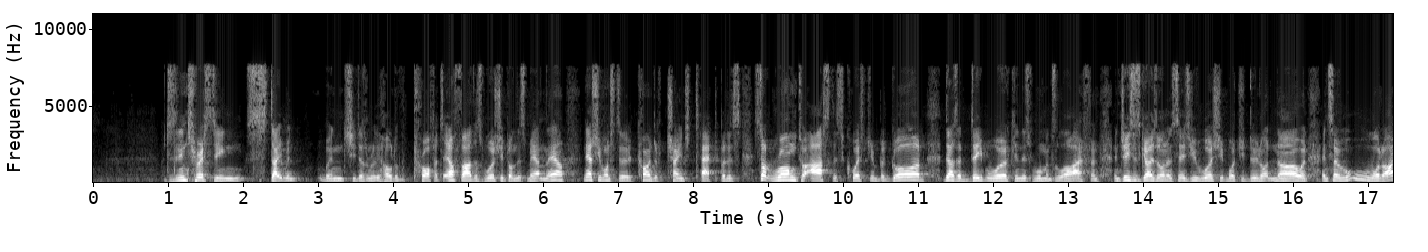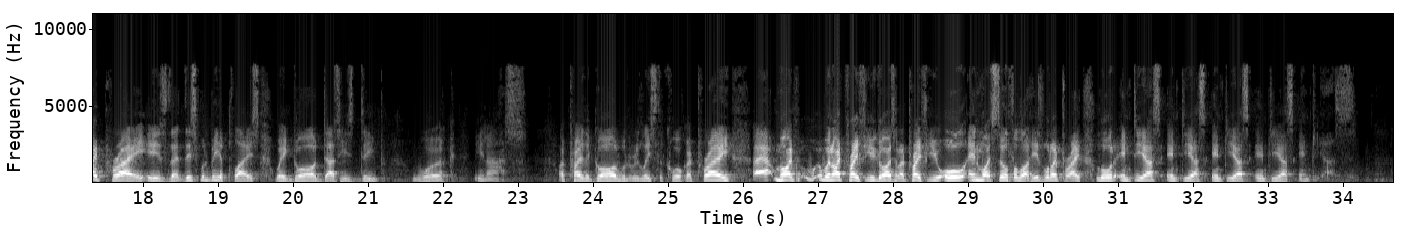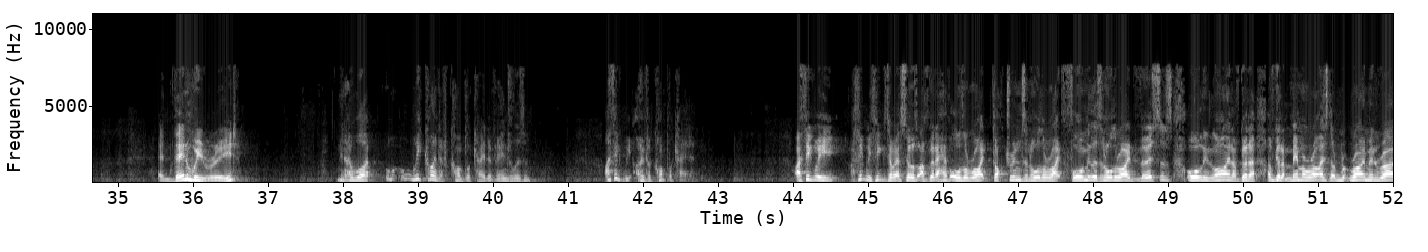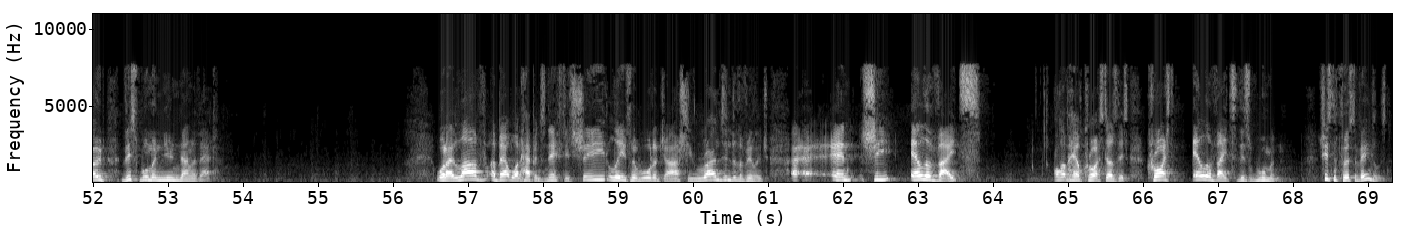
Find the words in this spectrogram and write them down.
Which is an interesting statement when she doesn't really hold to the prophets. Our fathers worshipped on this mountain now. Now she wants to kind of change tact, but it's, it's not wrong to ask this question. But God does a deep work in this woman's life. And, and Jesus goes on and says, You worship what you do not know. And, and so what I pray is that this would be a place where God does his deep work in us. I pray that God would release the cork. I pray, uh, my, when I pray for you guys, and I pray for you all and myself a lot, here's what I pray Lord, empty us, empty us, empty us, empty us, empty us. And then we read, you know what? We kind of complicate evangelism. I think we overcomplicate it. I think we, I think we think to ourselves, I've got to have all the right doctrines and all the right formulas and all the right verses all in line. I've got to, I've got to memorize the Roman road. This woman knew none of that. What I love about what happens next is she leaves her water jar, she runs into the village, uh, and she elevates. I love how Christ does this. Christ elevates this woman. She's the first evangelist.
